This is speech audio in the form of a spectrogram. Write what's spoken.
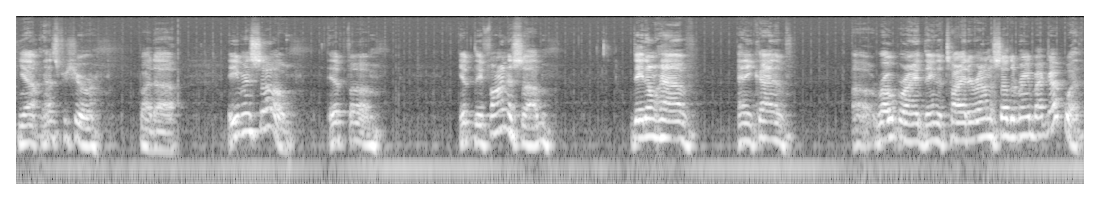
Yeah, that's for sure. But uh, even so, if um, if they find a sub, they don't have any kind of uh, rope or anything to tie it around the sub to bring it back up with.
